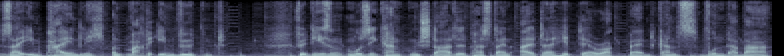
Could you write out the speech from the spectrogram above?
sei ihm peinlich und mache ihn wütend. Für diesen Musikantenstadel passt ein alter Hit der Rockband ganz wunderbar.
